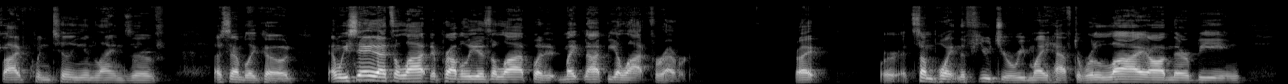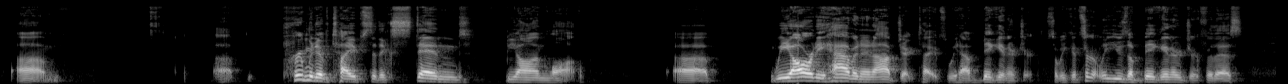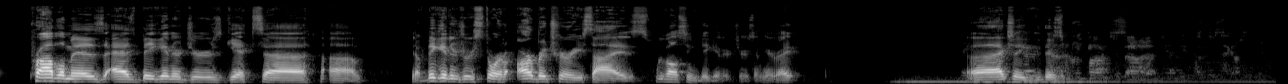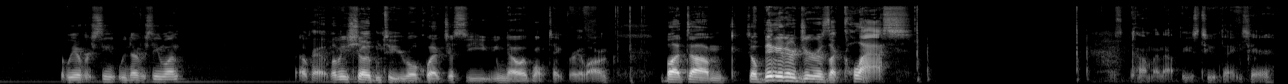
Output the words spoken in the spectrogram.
Five quintillion lines of assembly code. And we say that's a lot, it probably is a lot, but it might not be a lot forever, right? Or at some point in the future, we might have to rely on there being um, uh, primitive types that extend beyond long. Uh, we already have it in object types. We have big integer. So we could certainly use a big integer for this. Problem is, as big integers get, uh, uh, you know, big integers store an arbitrary size. We've all seen big integers in here, right? Uh, actually, there's. We talked about it. yeah, you haven't actually- Have we ever seen? We've never seen one. Okay, let me show them to you real quick, just so you, you know it won't take very long. But um, so big integer is a class. Let's comment out these two things here.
